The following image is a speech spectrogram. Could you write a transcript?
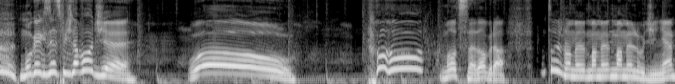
mogę ich zrespić na wodzie! Wow! Ho! Mocne, dobra. No to już mamy, mamy, mamy ludzi, nie?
